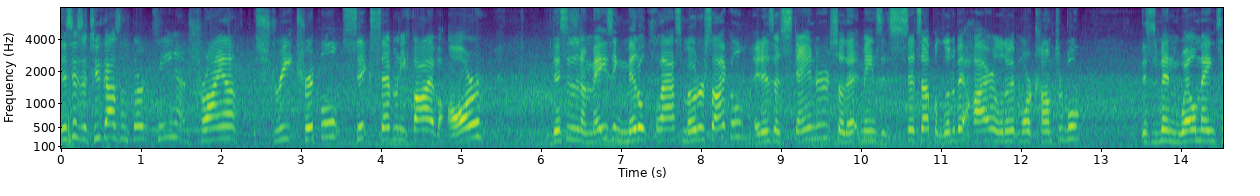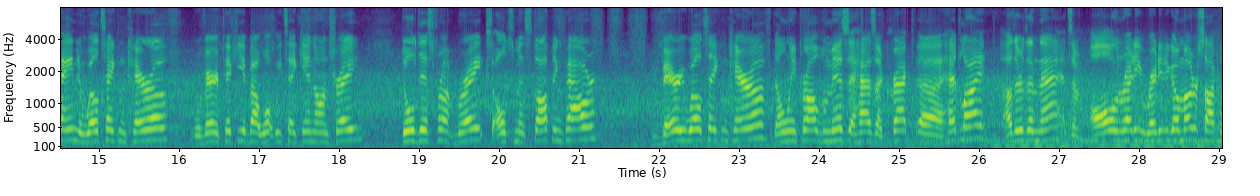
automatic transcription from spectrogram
This is a 2013 Triumph Street Triple 675R. This is an amazing middle class motorcycle. It is a standard, so that means it sits up a little bit higher, a little bit more comfortable. This has been well maintained and well taken care of. We're very picky about what we take in on trade. Dual disc front brakes, ultimate stopping power, very well taken care of. The only problem is it has a cracked uh, headlight. Other than that, it's an all and ready, ready to go motorcycle.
